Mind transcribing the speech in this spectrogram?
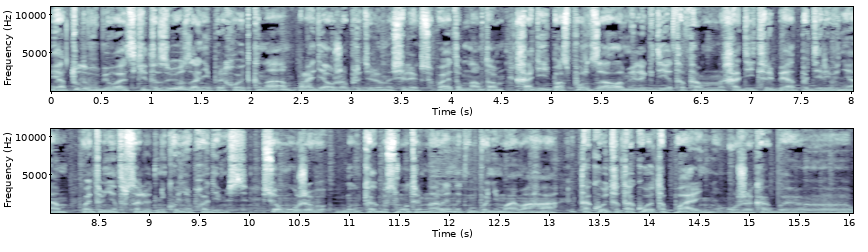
И оттуда выбиваются какие-то звезды, они приходят к нам, пройдя уже определенную селекцию. Поэтому нам там ходить по спортзалам или где-то там находить ребят по деревням, в этом нет абсолютно никакой необходимости. Все, мы уже, мы как бы смотрим на рынок, мы понимаем, ага, такой-то, такой-то парень уже как бы э,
